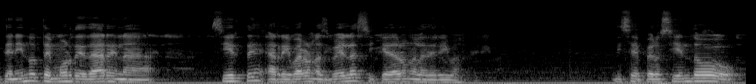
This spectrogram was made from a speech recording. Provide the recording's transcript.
teniendo temor de dar en la Sirte, arribaron las velas y quedaron a la deriva. Dice, pero siendo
